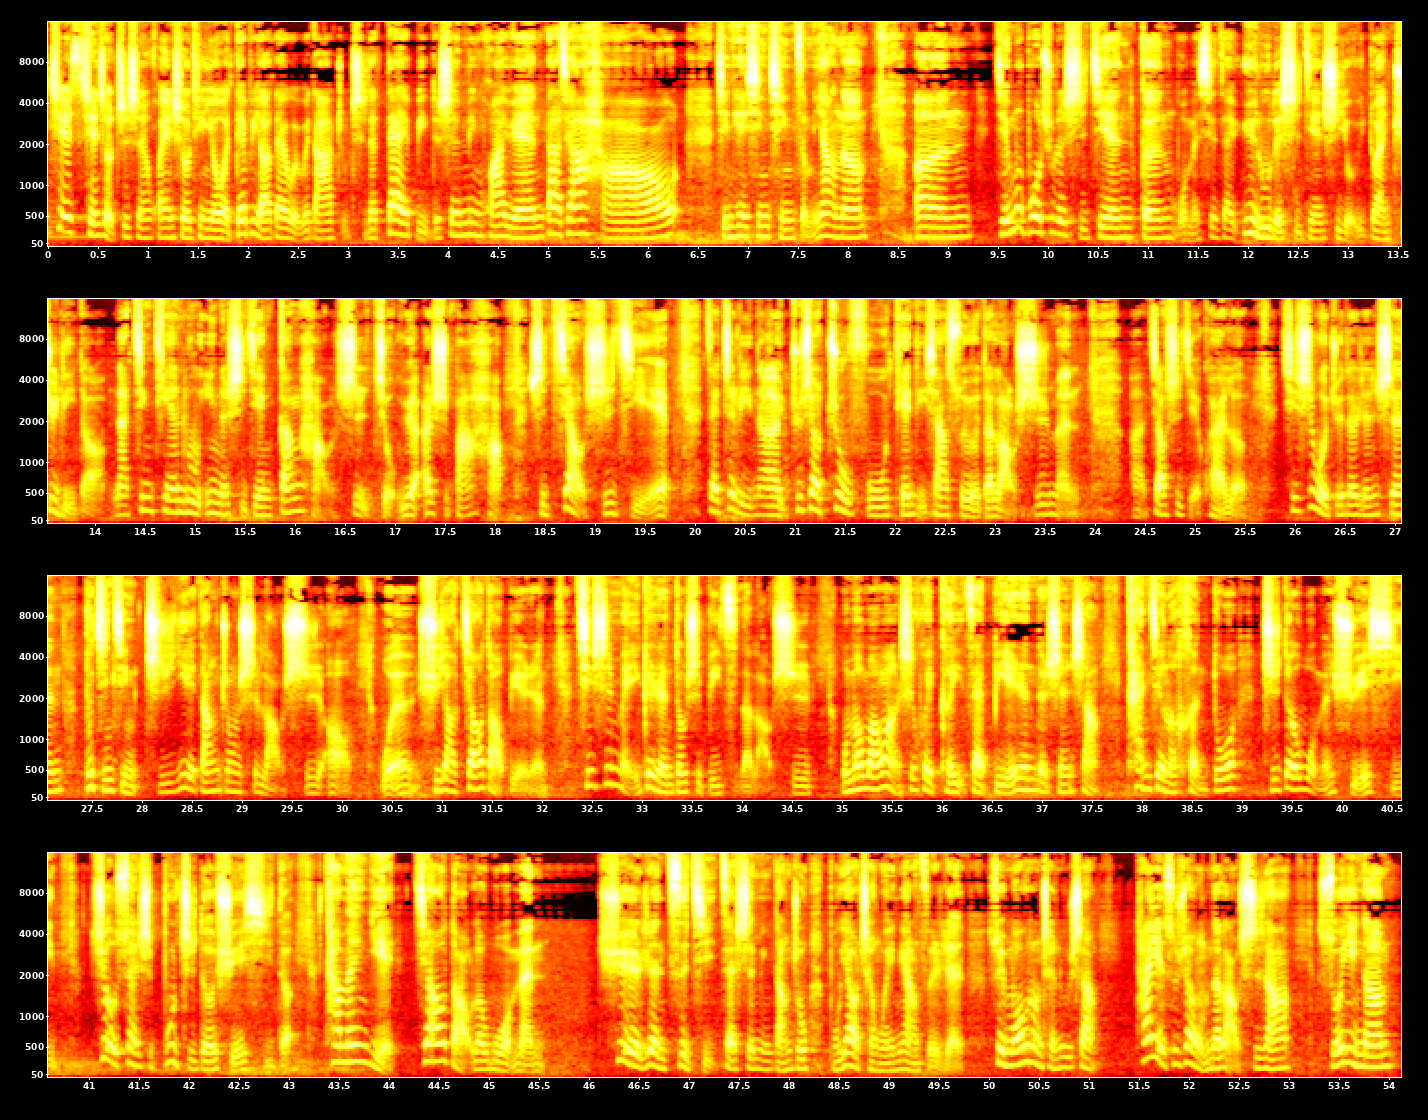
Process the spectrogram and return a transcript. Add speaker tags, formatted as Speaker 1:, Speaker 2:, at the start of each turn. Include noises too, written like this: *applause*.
Speaker 1: Cheers，牵手之声，欢迎收听由我 Debbie 姚代伟为大家主持的《黛比的生命花园》。大家好，今天心情怎么样呢？嗯，节目播出的时间跟我们现在预录的时间是有一段距离的。那今天录音的时间刚好是九月二十八号，是教师节，在这里呢，就是要祝福天底下所有的老师们。啊、教师节快乐！其实我觉得人生不仅仅职业当中是老师哦，我需要教导别人。其实每一个人都是彼此的老师，我们往往是会可以在别人的身上看见了很多值得我们学习，就算是不值得学习的，他们也教导了我们确认自己在生命当中不要成为那样子的人。所以某种程度上，他也是算我们的老师啊。所以呢。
